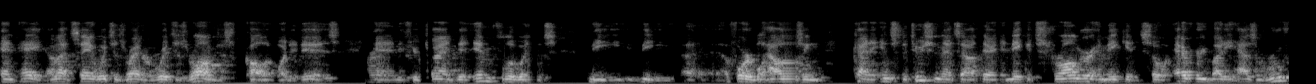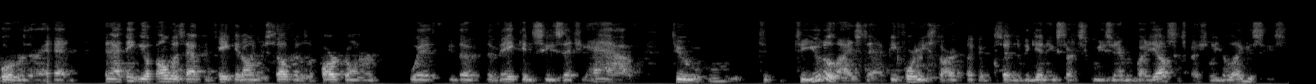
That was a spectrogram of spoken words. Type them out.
And hey, I'm not saying which is right or which is wrong. Just call it what it is. Right. And if you're trying to influence the the uh, affordable housing kind of institution that's out there and make it stronger and make it so everybody has a roof over their head. And I think you almost have to take it on yourself as a park owner with the, the vacancies that you have to, to to utilize that before you start, like I said in the beginning, start squeezing everybody else, especially your legacies.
